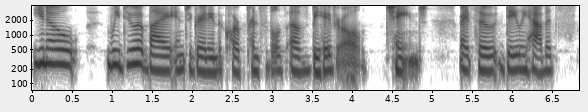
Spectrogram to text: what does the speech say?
You know, we do it by integrating the core principles of behavioral change right? So daily habits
